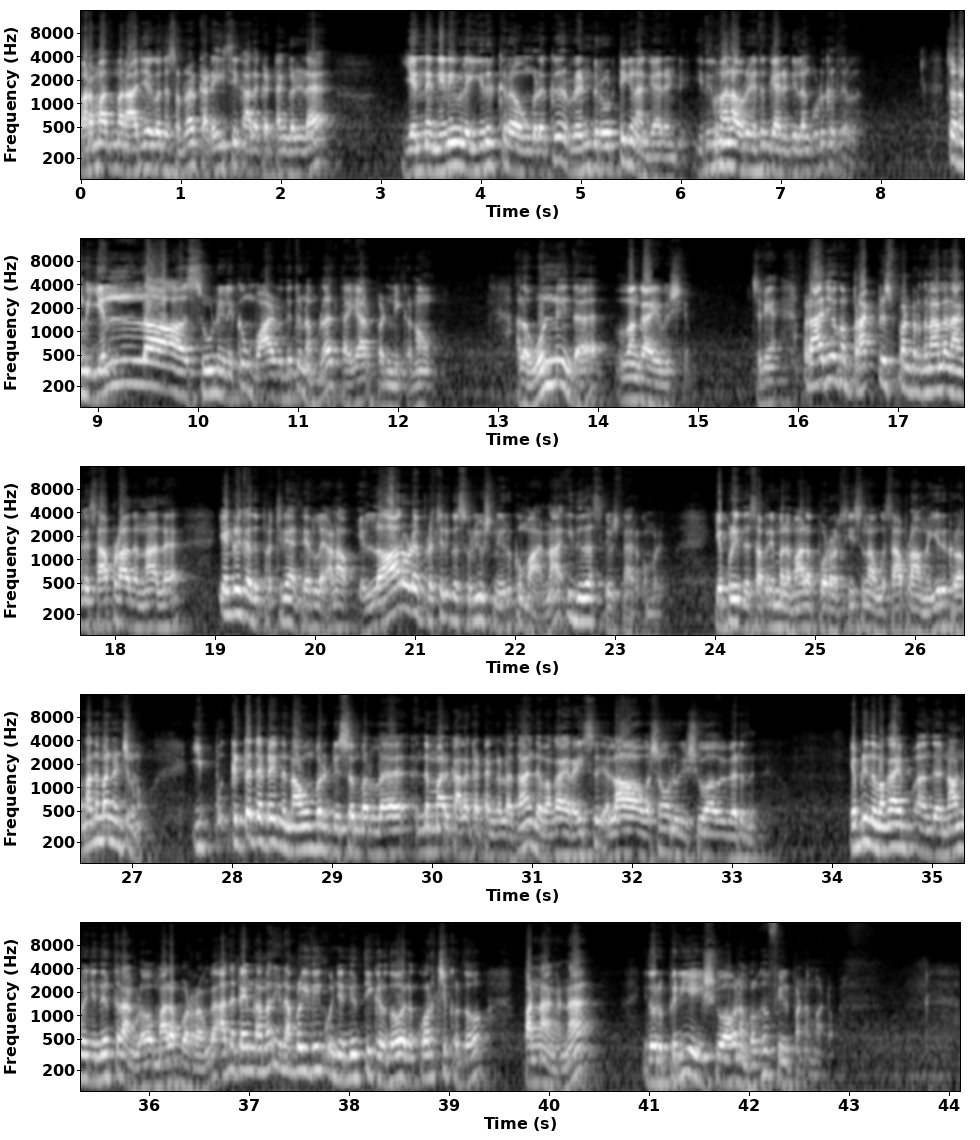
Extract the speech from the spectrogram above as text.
பரமாத்மா ராஜயோகத்தை சொல்கிறார் கடைசி காலகட்டங்களில் என்ன நினைவில் இருக்கிறவங்களுக்கு ரெண்டு ரொட்டிக்கு நான் கேரண்டி இதுக்கு மேலே அவர் எதுவும் கேரண்டிலாம் கொடுக்கறது இல்லை. ஸோ நம்ம எல்லா சூழ்நிலைக்கும் வாழ்கிறதுக்கு நம்மளை தயார் பண்ணிக்கணும். அதில் ஒன்று இந்த வெங்காய விஷயம். சரியா? இப்போ ராஜயோகம் ப்ராக்டிஸ் பண்ணுறதுனால நாங்கள் சாப்பிடாதனால எங்களுக்கு அது பிரச்சனையாக தெரியல. ஆனால் எல்லாரோட பிரச்சனைக்கு சொல்யூஷன் இருக்குமானா இதுதான் சொல்யூஷனாக இருக்க முடியும். எப்படி இந்த சபரிமலை மாலை போடுற சீசனில் அவங்க சாப்பிடாம இருக்கிறவங்க அந்த மாதிரி நினச்சிக்கணும். இப்போ கிட்டத்தட்ட இந்த நவம்பர் டிசம்பரில் இந்த மாதிரி காலகட்டங்களில் தான் இந்த வெங்காய ரைஸ் எல்லா வருஷம் ஒரு இஷ்யூவாகவே வருது. எப்படி இந்த வெங்காயம் அந்த நான்வெஜ் நிறுத்துறாங்களோ மழை போடுறவங்க அந்த டைமில் மாதிரி நம்ம இதையும் கொஞ்சம் நிறுத்திக்கிறதோ இல்லை குறைச்சிக்கிறதோ பண்ணாங்கன்னா இது ஒரு பெரிய இஷ்யூவாக நம்மளுக்கு ஃபீல் பண்ண மாட்டோம்.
